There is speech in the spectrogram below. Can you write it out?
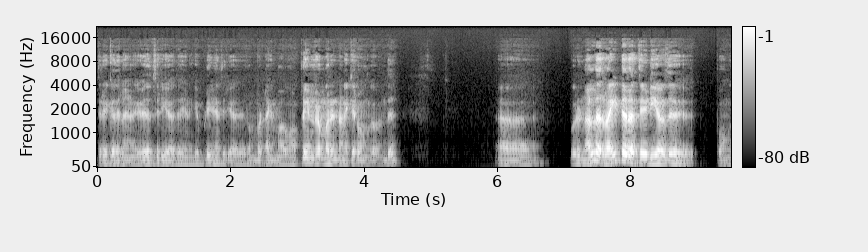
திரைக்கதையில் எனக்கு எழுத தெரியாது எனக்கு எப்படின்னே தெரியாது ரொம்ப டைம் ஆகும் அப்படின்ற மாதிரி நினைக்கிறவங்க வந்து ஒரு நல்ல ரைட்டரை தேடியாவது போங்க.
